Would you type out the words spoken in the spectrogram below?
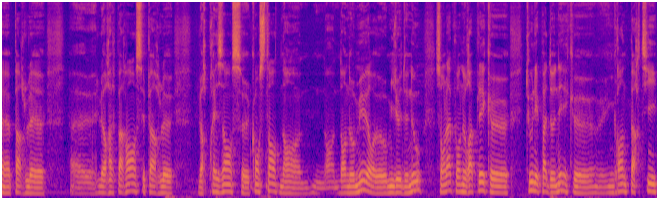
euh, par le, leur apparence et par le, leur présence constante dans, nos murs, au milieu de nous, sont là pour nous rappeler que tout n'est pas donné, qu'une grande partie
